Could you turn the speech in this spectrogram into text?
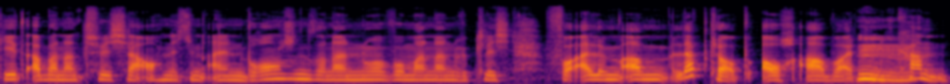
Geht aber natürlich ja auch nicht in allen Branchen, sondern nur, wo man dann wirklich vor allem am Laptop auch arbeiten mhm. kann.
